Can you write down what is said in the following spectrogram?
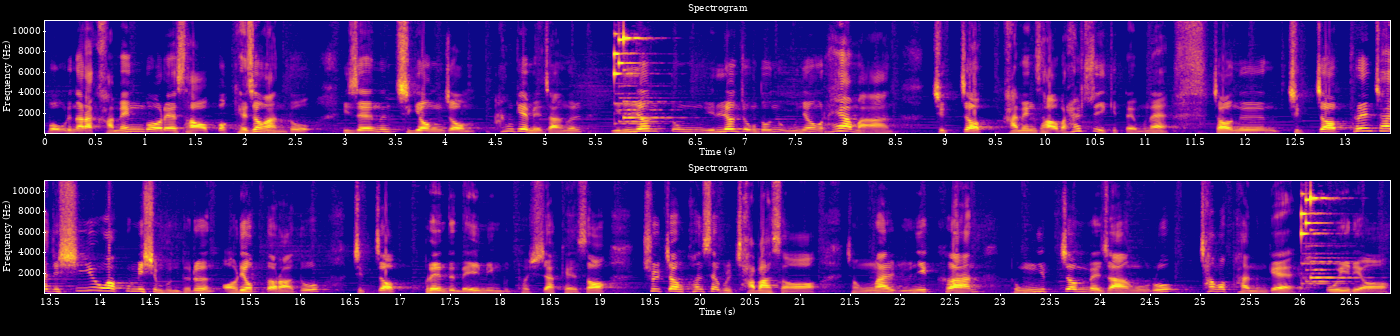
뭐 우리나라 가맹거래 사업법 개정안도 이제는 직영점 한 개 매장을 1년 동 1년 정도는 운영을 해야만 직접 가맹 사업을 할 수 있기 때문에 저는 직접 프랜차이즈 CEO가 꿈이신 분들은 어렵더라도 직접 브랜드 네이밍부터 시작해서 출전 컨셉을 잡아서 정말 유니크한 독립점 매장으로 창업하는 게 오히려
